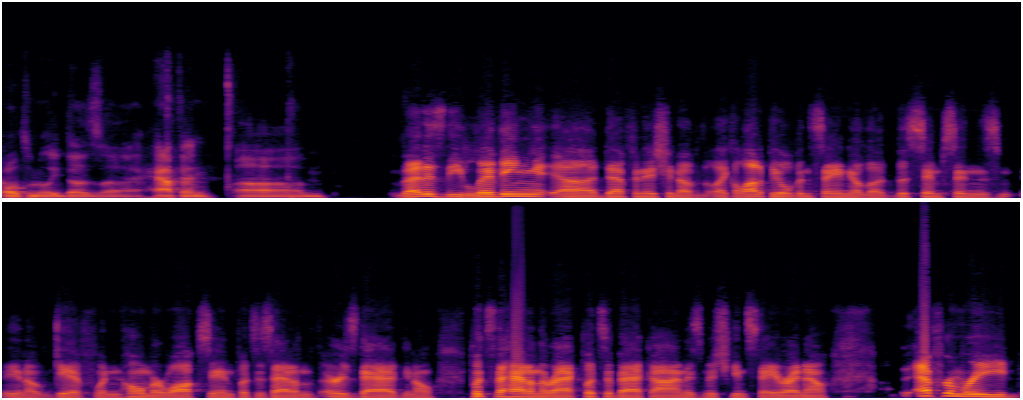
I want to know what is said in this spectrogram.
ultimately does uh, happen. Um, that is the living uh, definition of like a lot of people have been saying, you know, the, the Simpsons, you know, gif when Homer walks in, puts his hat on, or his dad, you know, puts the hat on the rack, puts it back on, is Michigan State right now. Effrem Reed,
